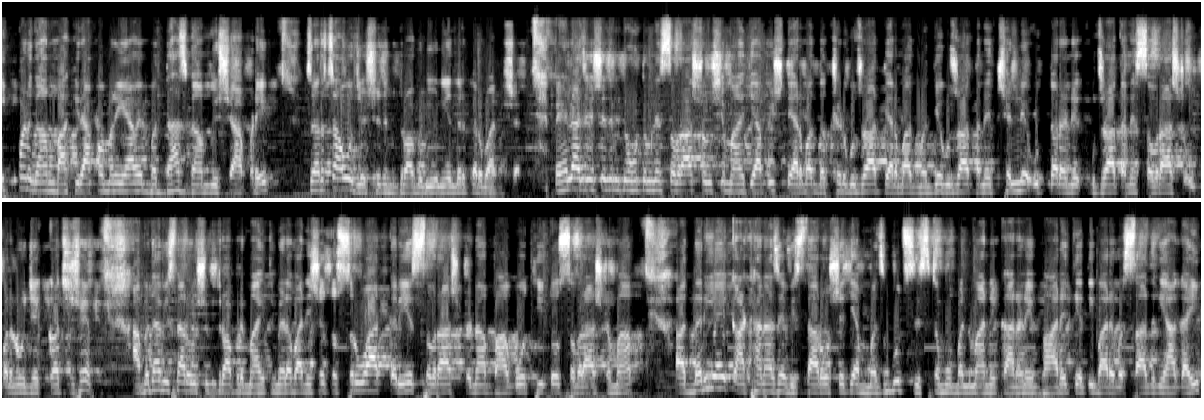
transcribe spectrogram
એક પણ ગામ બાકી રાખવામાં નહીં આવે, બધા જ ગામ વિશે આપણે ચર્ચાઓ જે છે મિત્રો આ વિડીયોની અંદર કરવાની છે. પહેલા જે છે મિત્રો હું તમને સૌરાષ્ટ્ર વિશે માહિતી આપીશ, ત્યારબાદ દક્ષિણ ગુજરાત, ત્યારબાદ મધ્ય ગુજરાત અને છેલ્લે ઉત્તર અને ગુજરાત અને સૌરાષ્ટ્ર ઉપરનું જે કચ્છ છે, આ બધા વિસ્તારો વિશે મિત્રો આપણે માહિતી મેળવવાની છે. તો શરૂઆત કરીએ સૌરાષ્ટ્રના ભાગોથી. તો સૌરાષ્ટ્રમાં દરિયાઈ કાંઠાના જે વિસ્તારો છે, ત્યાં મજબૂત સિસ્ટમો બનવાને કારણે ભારેથી અતિ ભારે વરસાદની આગાહી.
